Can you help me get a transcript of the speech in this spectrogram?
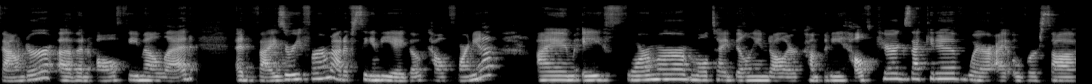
founder of an all female led advisory firm out of San Diego, California. I am a former multi billion dollar company healthcare executive where I oversaw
